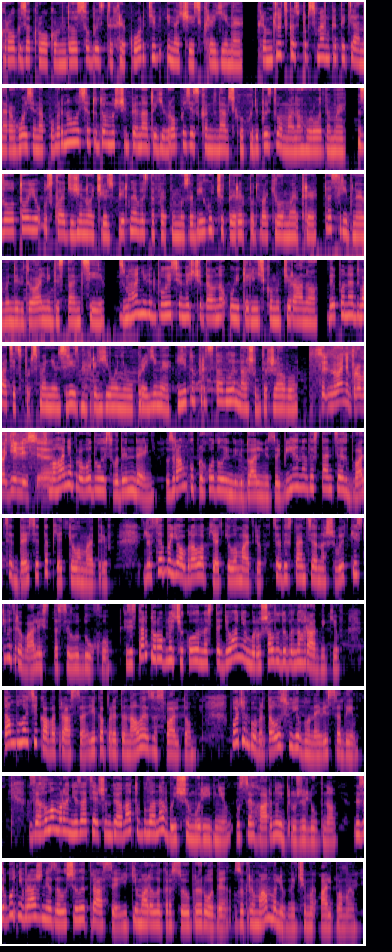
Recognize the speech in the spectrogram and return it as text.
крок за кроком до особистих рекордів і на честь країни. Кременчуцька спортсменка Тетяна Рагозіна повернулася додому з чемпіонату Європи зі скандинавської ходьби з двома нагородами: золотою у складі жіночої збірної в естафетному забігу 4 по 2 кілометри та срібною в індивідуальній дистанції. Змагання відбулися нещодавно у італійському Тірано, де понад 20 спортсменів з різних регіонів України гідно представили нашу державу. Э, Змагання проводились в один день. Зранку проходили індивідуальні забіги на дистанціях 20, 10 та 5 кілометрів. Для себе я обрала 5 кілометрів. Це дистанція на швидкість, витривалість та силу духу. Зі старту роблячи коло на стадіоні, ми рушали до виноградників. Там була цікава траса, яка перетинала з асфальтом. Потім повертались у яблуневі сади. Загалом організація чемпіонату була на вищому рівні. Усе гарно і дружелюбно. Незабутні враження залишили траси, які марили красою природи, зокрема мальовничими Альпами.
